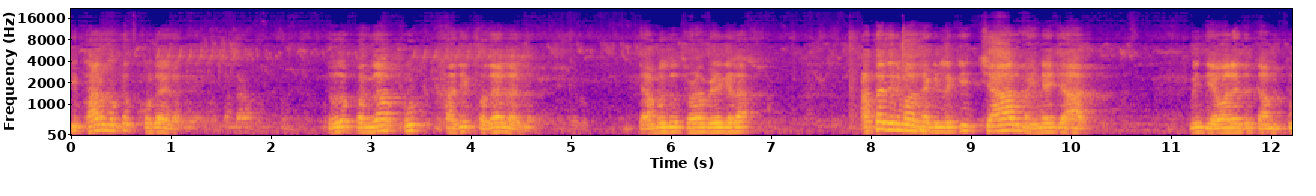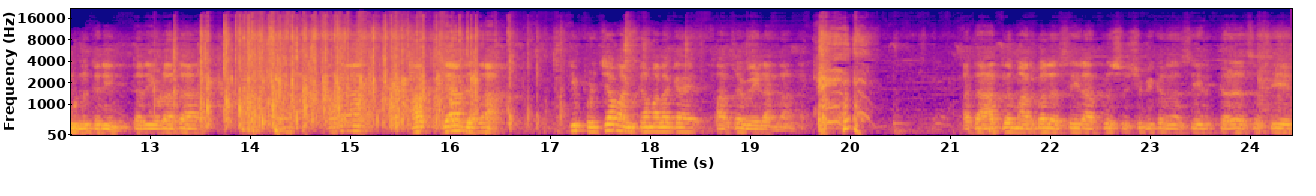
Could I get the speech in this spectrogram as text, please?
की फार मोठं खोदायला लागलं. जवळ पंधरा फूट खाली खोदायला लागलं. त्यामध्ये थोडा वेळ गेला. आता त्यांनी मला सांगितलं की चार महिन्याच्या आत मी देवालयाचं काम पूर्ण करीन. तर एवढा आता आता हा गॅप झाला की पुढच्या बांधकामाला काय फारसा वेळ लागणार नाही. आता आतलं मार्बल असेल आतलं सुशोभीकरण असेल कळस असेल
